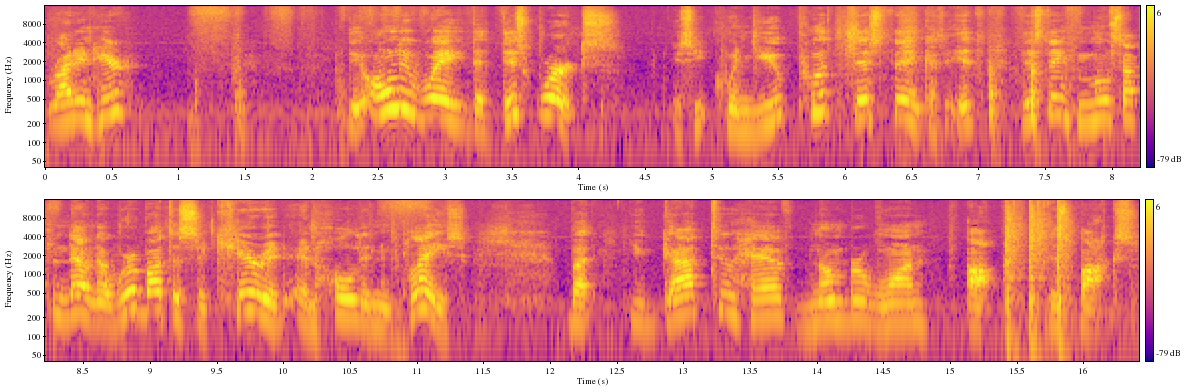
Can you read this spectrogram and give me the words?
Right in here? The only way that this works is when you put this thing, because it this thing moves up and down. Now we're about to secure it and hold it in place, but you got to have number one up, this box.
